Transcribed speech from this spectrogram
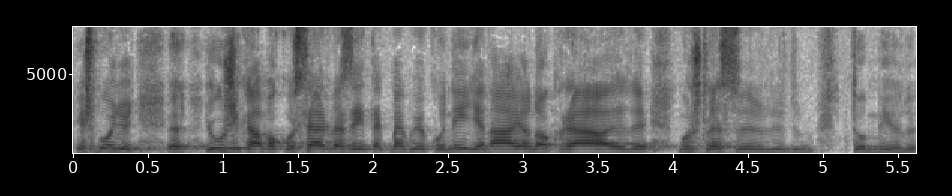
és mondja, hogy Józsikám, akkor szervezétek meg, hogy akkor négyen álljanak rá, most lesz tudom,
